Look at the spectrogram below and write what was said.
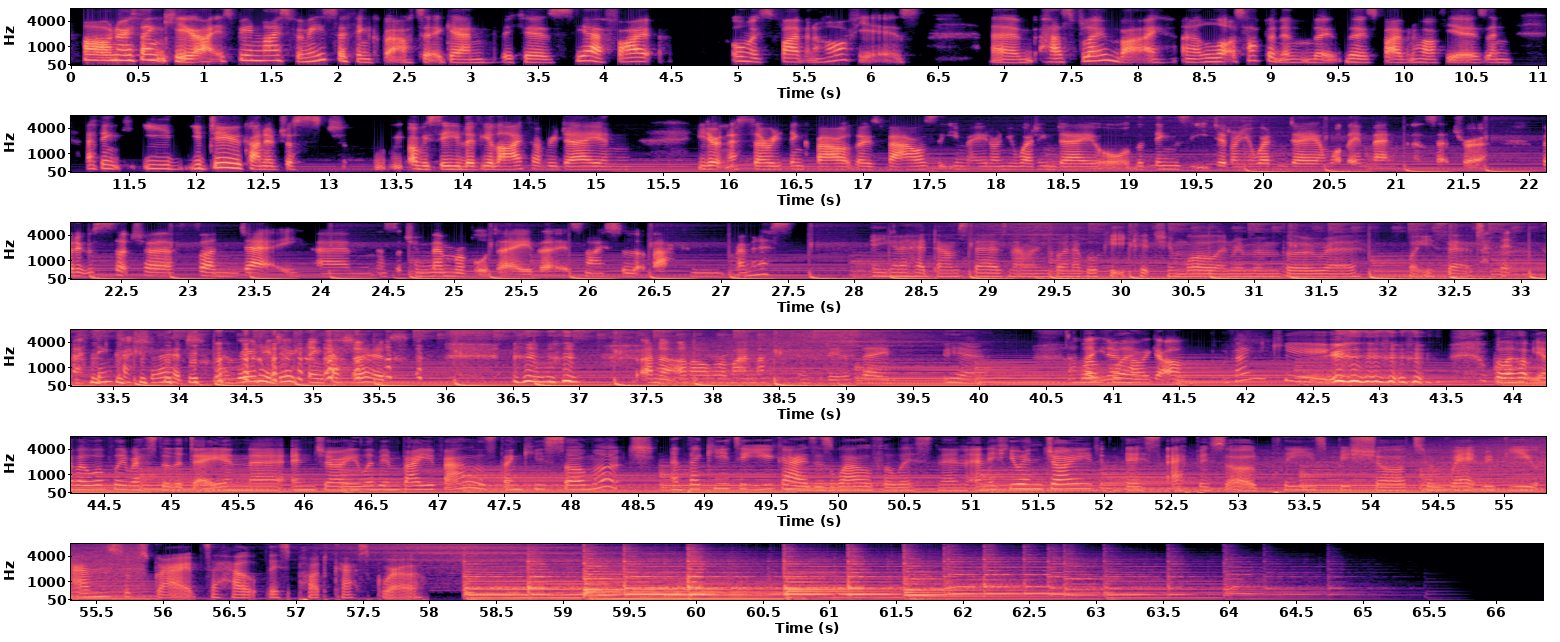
Oh no, thank you. It's been nice for me to think about it again because yeah, five almost five and a half years um, has flown by, and a lot has happened in the, those five and a half years. And I think you you do kind of just obviously you live your life every day and you don't necessarily think about those vows that you made on your wedding day or the things that you did on your wedding day and what they meant, etc. But it was such a fun day um, and such a memorable day that it's nice to look back and reminisce. Are you going to head downstairs now and go and have a look at your kitchen wall and remember uh, what you said? I, th- I think I should. I really do think I should. and, and I'll remind Matheson to do the same. Yeah. And let you know how we get on. Thank you. well, I hope you have a lovely rest of the day and uh, enjoy living by your vows. Thank you so much. And thank you to you guys as well for listening. And if you enjoyed this episode, please be sure to rate, review, and subscribe to help this podcast grow.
